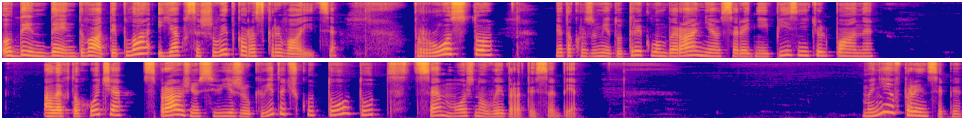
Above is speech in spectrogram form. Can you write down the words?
один день, два тепла, і як все швидко розкривається. Просто, я так розумію, тут три клумби ранні, середні і пізні тюльпани. Але хто хоче, справжню свіжу квіточку, то тут це можна вибрати собі. Мені, в принципі,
